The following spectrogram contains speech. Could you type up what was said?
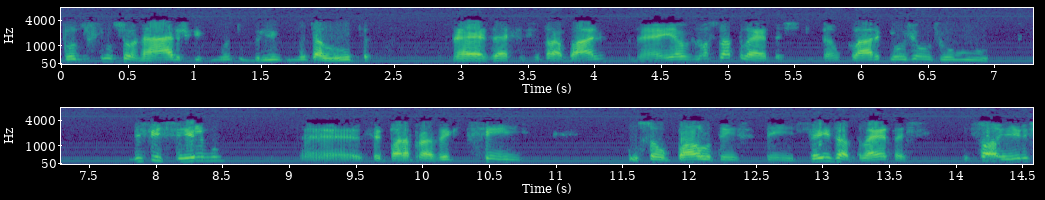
todos os funcionários que com muito brilho, com muita luta, né, exercem esse trabalho, né, e aos nossos atletas. Então, claro que hoje é um jogo dificílimo. É, você para para ver que tem, o São Paulo tem, tem seis atletas, e só eles,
